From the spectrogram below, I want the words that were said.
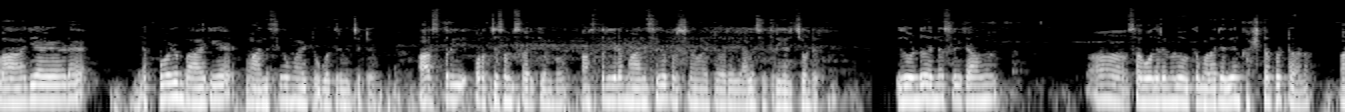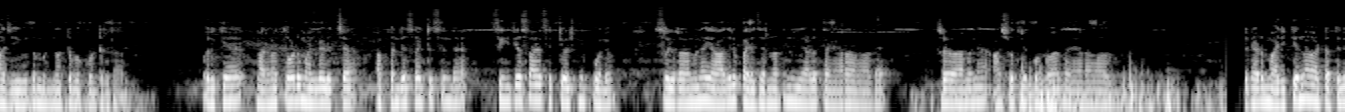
ഭാര്യയുടെ എപ്പോഴും ഭാര്യയെ മാനസികമായിട്ട് ഉപദ്രവിച്ചിട്ട് ആ സ്ത്രീ കുറച്ച് സംസാരിക്കുമ്പോൾ ആ സ്ത്രീയുടെ മാനസിക പ്രശ്നമായിട്ട് വരെ ഇയാൾ ചിത്രീകരിച്ചുകൊണ്ടിരുന്നു. ഇതുകൊണ്ട് തന്നെ ശ്രീരാമും സഹോദരങ്ങളും ഒക്കെ വളരെയധികം കഷ്ടപ്പെട്ടാണ് ആ ജീവിതം മുന്നോട്ട് പോയിക്കൊണ്ടിരുന്നത്. ഒരിക്കൽ മരണത്തോട് മല്ലടിച്ച അപ്പൻഡിസൈറ്റിസിന്റെ സീരിയസ് ആയ സിറ്റുവേഷനിൽ പോലും ശ്രീറാമിനെ യാതൊരു പരിചരണത്തിനും ഇയാൾ തയ്യാറാവാതെ ശ്രീറാമിനെ ആശുപത്രിയിൽ കൊണ്ടുപോകാൻ തയ്യാറാവാതെ പിന്നീട് മരിക്കുന്ന ഘട്ടത്തിൽ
